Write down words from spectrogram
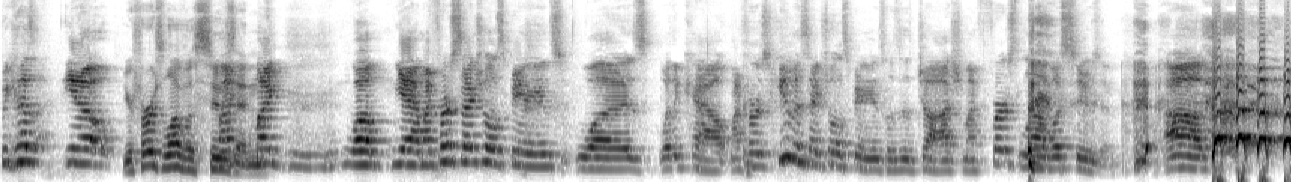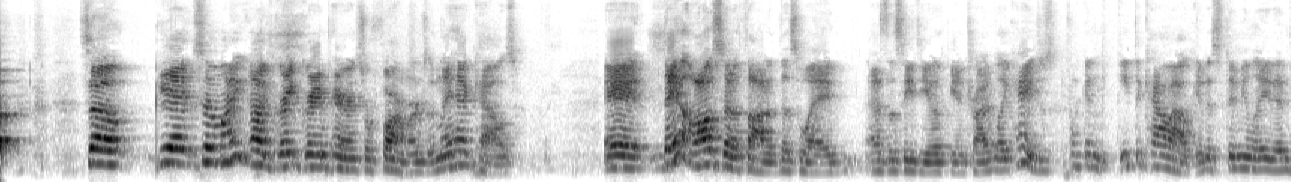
Because you know, Your first love was my, Susan. my, well, yeah, my first sexual experience was with a cow. My first human sexual experience was with Josh. My first love was Susan. Um, so yeah, so my uh, great grandparents were farmers, and they had cows, and they also thought it this way as this Ethiopian tribe, like, hey, just fucking eat the cow out, get it stimulated,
